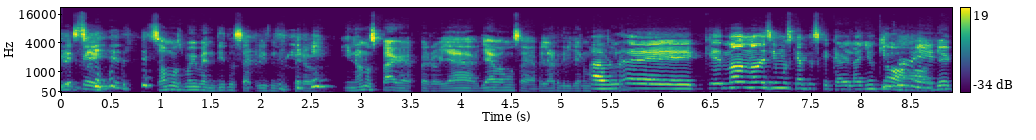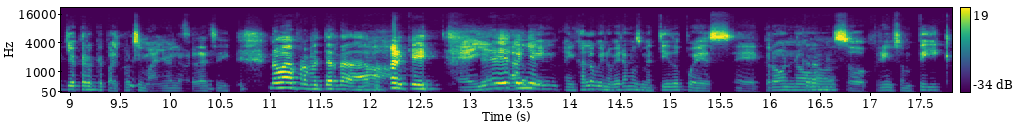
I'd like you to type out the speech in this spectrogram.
Sí, es que somos muy vendidos a Disney, pero y no nos paga, pero ya, ya vamos a hablar de Guillermo del Toro. Habla- eh, que no, no decimos que antes que acabe el año. ¿Quién No, sabe? yo, yo creo que para el próximo año, la verdad, sí. No voy a prometer nada, No. porque Eh, en, Eh, oye. Halloween, en Halloween hubiéramos metido, pues, Cronos, Cronos. o Crimson Peak.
